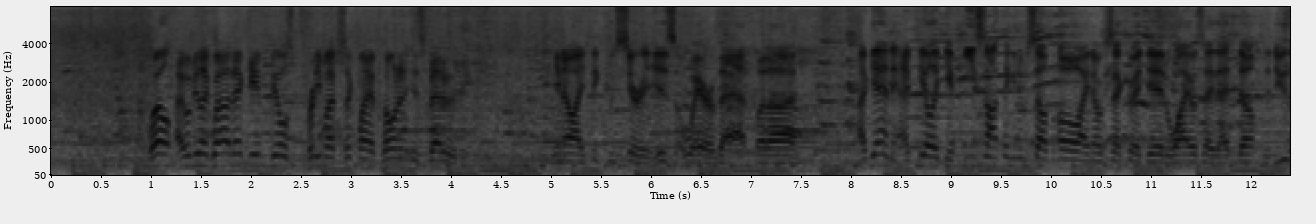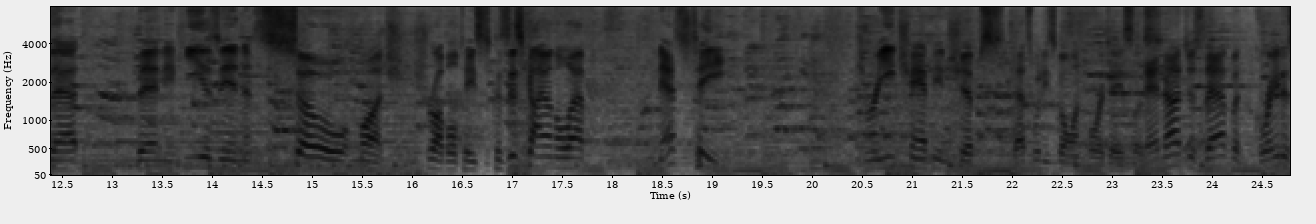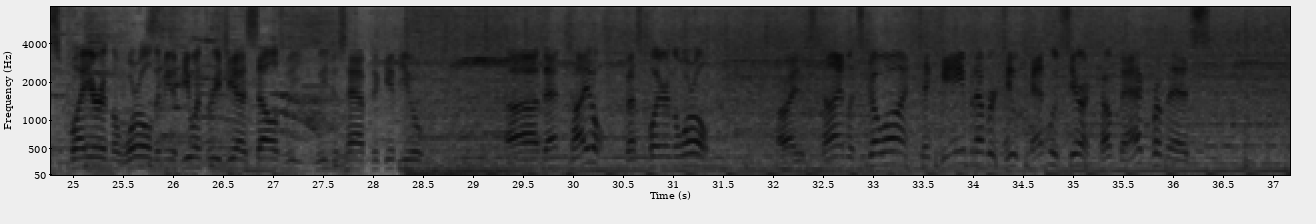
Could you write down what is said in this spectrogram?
Well, I would be like, wow, that game feels pretty much like my opponent is better than me. You know, I think LosirA is aware of that, but uh, again, I feel like if he's not thinking to himself, "Oh, I know exactly what I did. Why was I that dumb to do that?" Then he is in so much trouble, because this guy on the left, NesTea, three championships. That's what he's going for, Tasteless. And not just that, but greatest player in the world. I mean, if you win three GSLs, we, we just have to give you uh, that title, best player in the world. All right, it's time. Let's go on to game number two. Can LosirA come back from this?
